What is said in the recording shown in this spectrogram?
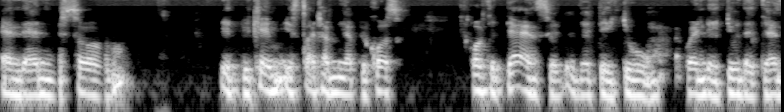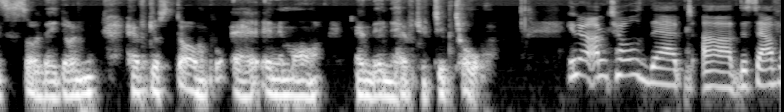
And then, so it became Isicathamiya because of the dance that they do when they do the dance. So they don't have to stomp uh, anymore and then they have to tiptoe. You know, I'm told that uh, the South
